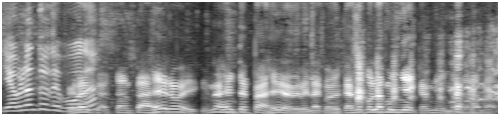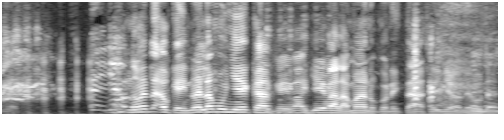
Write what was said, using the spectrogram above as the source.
Y hablando de bodas, tan pajero, eh. Una gente pajera, de verdad, con el caso con la muñeca misma de la mano. No es la, ok, no es la muñeca que va- lleva la mano conectada, señor. Es una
